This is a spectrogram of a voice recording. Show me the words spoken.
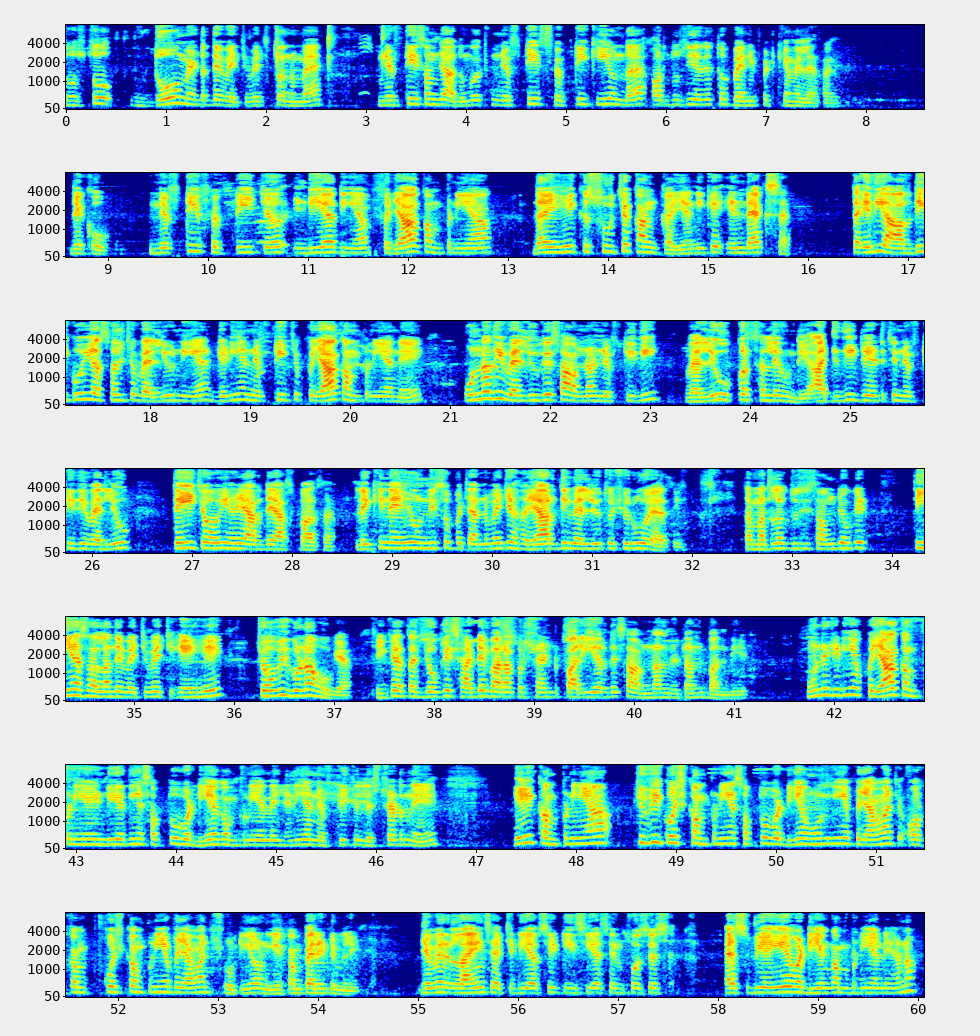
ਦੋਸਤੋ 2 ਮਿੰਟ ਦੇ ਵਿੱਚ ਵਿੱਚ ਤੁਹਾਨੂੰ ਮੈਂ ਨਿਫਟੀ ਸਮਝਾ ਦੂੰਗਾ ਕਿ ਨਿਫਟੀ 50 ਕੀ ਹੁੰਦਾ ਹੈ ਔਰ ਤੁਸੀਂ ਇਹਦੇ ਤੋਂ ਬੈਨੀਫਿਟ ਕਿਵੇਂ ਲੈ ਸਕਦੇ ਦੇਖੋ, ਨਿਫਟੀ 50 ਚ ਇੰਡੀਆ ਦੀਆਂ 50 ਕੰਪਨੀਆਂ ਦਾ ਇਹ ਇੱਕ ਸੂਚਕ ਅੰਕ ਹੈ ਯਾਨੀ ਕਿ ਇੰਡੈਕਸ ਹੈ। ਤਾਂ ਇਹਦੀ ਆਪਦੀ ਕੋਈ ਅਸਲ ਚ ਵੈਲਿਊ ਨਹੀਂ ਹੈ। ਜਿਹੜੀਆਂ ਨਿਫਟੀ ਚ 50 ਕੰਪਨੀਆਂ ਨੇ, ਉਹਨਾਂ ਦੀ ਵੈਲਿਊ ਦੇ ਹਿਸਾਬ ਨਾਲ ਨਿਫਟੀ ਦੀ ਵੈਲਿਊ ਉੱਪਰ ਥੱਲੇ ਹੁੰਦੀ ਅੱਜ ਦੀ ਡੇਟ 'ਚ ਨਿਫਟੀ ਦੀ ਵੈਲਿਊ 23 24 ਹਜ਼ਾਰ ਦੇ ਆਸ-ਪਾਸ ਹੈ ਲੇਕਿਨ ਇਹ 1995 'ਚ ਹਜ਼ਾਰ ਦੀ ਵੈਲਿਊ ਤੋਂ ਸ਼ੁਰੂ ਹੋਇਆ ਸੀ। ਤਾਂ ਮਤਲਬ ਤੁਸੀਂ ਸਮਝੋ ਕਿ 30 ਸਾਲਾਂ ਦੇ ਵਿੱਚ ਵਿੱਚ ਇਹ 24 ਗੁਣਾ ਹੋ ਗਿਆ, ਠੀਕ ਹੈ? ਤਾਂ ਜੋ ਕਿ 12.5% ਪਰ ਈਅਰ ਦੇ ਹਿਸਾਬ ਨਾਲ ਰਿਟਰਨ ਬਣਦੀ ਹੈ। ਹੁਣ ਇਹ ਜਿਹੜੀਆਂ 50 ਕੰਪਨੀਆਂ ਇੰਡੀਆ ਦੀਆਂ ਸਭ ਤੋਂ ਵੱਡੀਆਂ ਕੰਪਨੀਆਂ ਨੇ, ਜਿਹੜੀਆਂ ਨਿਫਟੀ 'ਚ ਲਿਸਟਡ ਨੇ, ਇਹ ਕੰਪਨੀਆਂ ਚ ਵੀ ਕੁਝ ਕੰਪਨੀਆਂ ਸਭ ਤੋਂ ਵੱਡੀਆਂ ਹੋਣਗੀਆਂ 50 ਚ ਔਰ ਕੁਝ ਕੰਪਨੀਆਂ 50 ਚ ਛੋਟੀਆਂ ਹੋਣਗੀਆਂ ਕੰਪੈਰੀਟਿਵਲੀ ਜਿਵੇਂ Reliance HDFC TCS Infosys SBI ਇਹ ਵੱਡੀਆਂ ਕੰਪਨੀਆਂ ਨੇ, ਹਨਾ?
